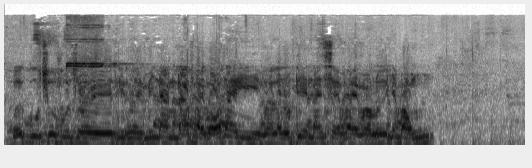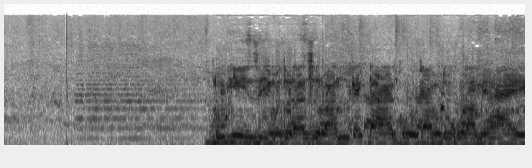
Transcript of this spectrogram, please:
Với cú sút vừa rồi thì người Minh Đăng đã phải bó tay và lần đầu tiên anh sẽ phải vào lưới nhà bóng đúng như gì mà tôi đã dự đoán cách đá của các cầu thủ của đoàn 12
